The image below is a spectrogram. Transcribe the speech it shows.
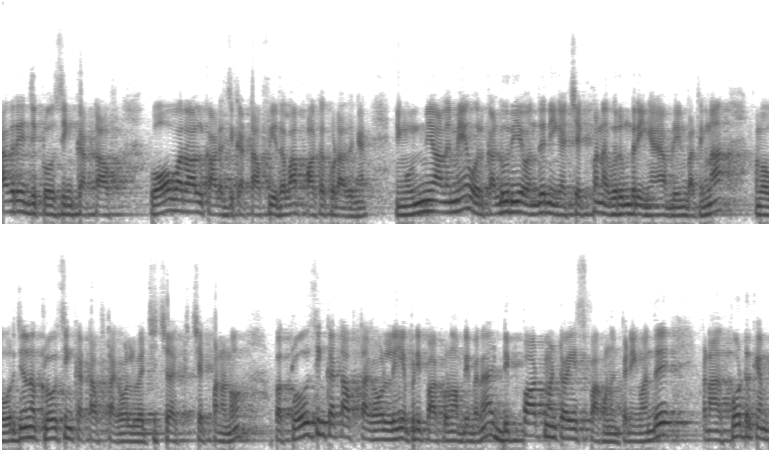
average closing cut off overall college cut off இதெல்லாம் பார்க்கக்கூடாதுங்க. நீங்கள் உண்மையாலுமே ஒரு கல்லூரியை வந்து வந்து நீங்கள் செக் பண்ண விரும்புறீங்க அப்படின்னு பார்த்தீங்கன்னா நம்ம ஒரிஜினல் க்ளோசிங் கட் ஆஃப் தகவல் வச்சு செக் செக் பண்ணணும். இப்போ க்ளோசிங் கட் ஆஃப் தகவல்லையும் எப்படி பார்க்கணும் அப்படின்னு பார்த்தீங்கன்னா டிபார்ட்மெண்ட் வைஸ் பார்க்கணும். இப்போ நீங்கள் வந்து இப்போ நான் போட்டிருக்கேன்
